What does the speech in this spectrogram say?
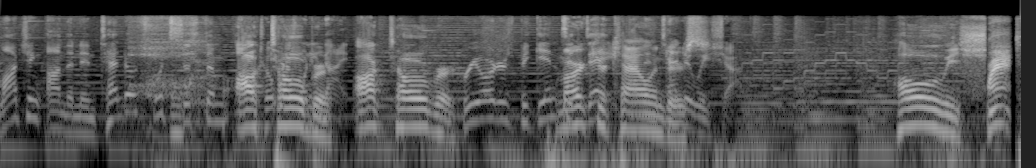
launching on the Nintendo Switch system oh, October. 29th. October. Pre-orders begin Mark today your calendars. On Nintendo. Holy shit.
